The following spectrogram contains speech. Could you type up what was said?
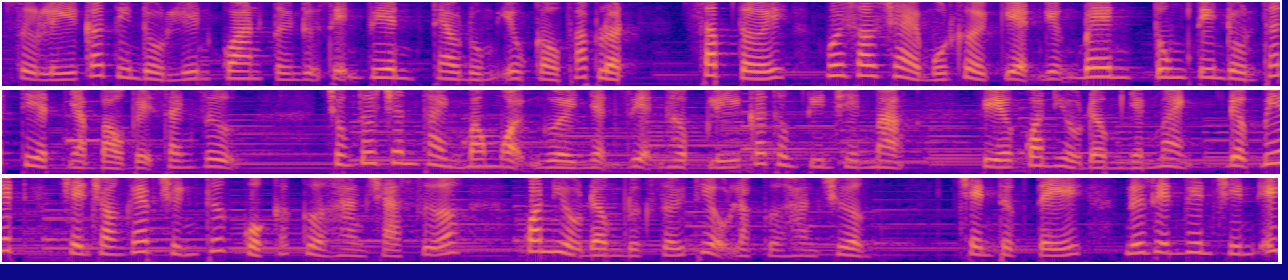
xử lý các tin đồn liên quan tới nữ diễn viên theo đúng yêu cầu pháp luật. Sắp tới, ngôi sao trẻ muốn khởi kiện những bên tung tin đồn thất thiệt nhằm bảo vệ danh dự. Chúng tôi chân thành mong mọi người nhận diện hợp lý các thông tin trên mạng. Phía Quan Hiểu Đồng nhấn mạnh, được biết, trên trang web chính thức của các cửa hàng trà sữa, Quan Hiểu Đồng được giới thiệu là cửa hàng trưởng. Trên thực tế, nữ diễn viên 9X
